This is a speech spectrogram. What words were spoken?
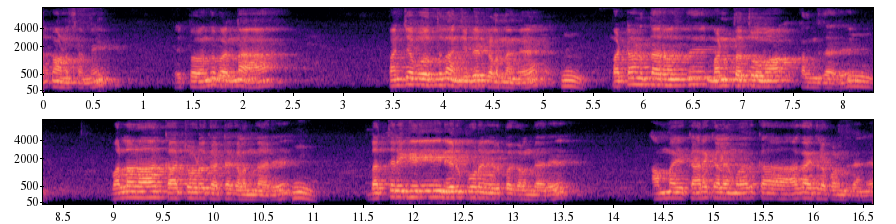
ஆத்மானசாமி இப்போ வந்து பார்த்தீங்கன்னா பஞ்சபூதத்தில் அஞ்சு பேர் கலந்தாங்க. பட்டாணத்தார் வந்து மண் தத்துவமாக கலந்துட்டாரு. வள்ளலார் காற்றோட கட்ட கலந்தாரு. பத்திரகிரி நெருப்போட நெருப்பை கலந்தாரு. அம்மை காரைக்காலம்மார் கா ஆகாயத்தில் கலந்துட்டாங்க.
